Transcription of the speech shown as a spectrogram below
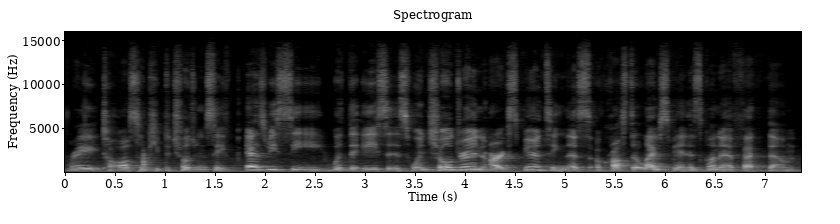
right, to also keep the children safe. As we see with the ACEs, when children are experiencing this across their lifespan, it's going to affect them.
